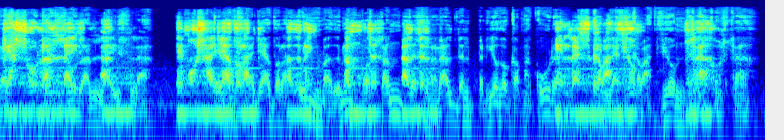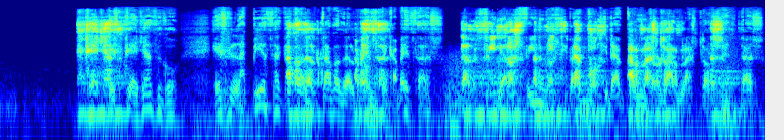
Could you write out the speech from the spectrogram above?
que asolan la isla. Hemos hallado la tumba de un importante del periodo Kamakura en la excavación de la costa. Este hallazgo, Este hallazgo es la pieza que faltaba del cabeza. rompecabezas. y al fin Y al nos fin nos permitirá permitirá controlar controlar las tormentas.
